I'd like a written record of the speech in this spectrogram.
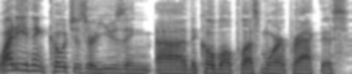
Why do you think coaches are using uh, the Cobalt Plus more at practice?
